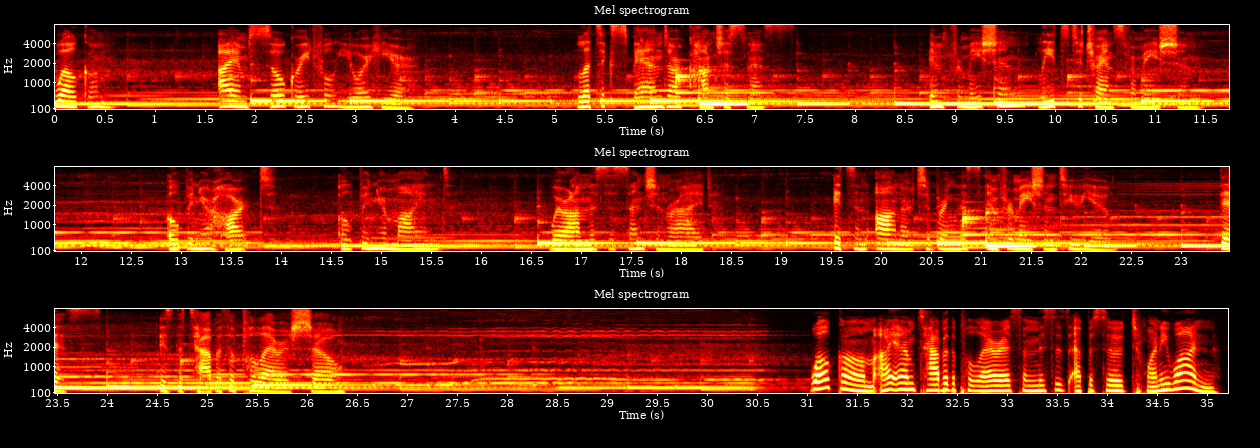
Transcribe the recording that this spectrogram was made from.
Welcome. I am so grateful you are here. Let's expand our consciousness. Information leads to transformation. Open your heart, open your mind. We're on this ascension ride. It's an honor to bring this information to you. This is the Tabytha Polaris Show. Welcome. I am Tabytha Polaris, and this is episode 21.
